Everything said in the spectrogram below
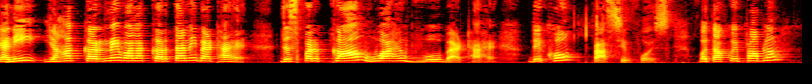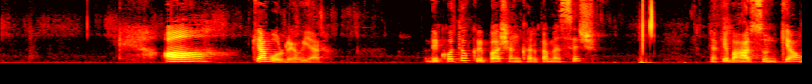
यानी यहाँ करने वाला करता नहीं बैठा है। जिस पर काम हुआ है, वो बैठा है। देखो पैसिव वॉइस बताओ, कोई प्रॉब्लम आ, क्या बोल रहे हो यार? देखो तो कृपा शंकर का मैसेज जाके बाहर सुन के आओ,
